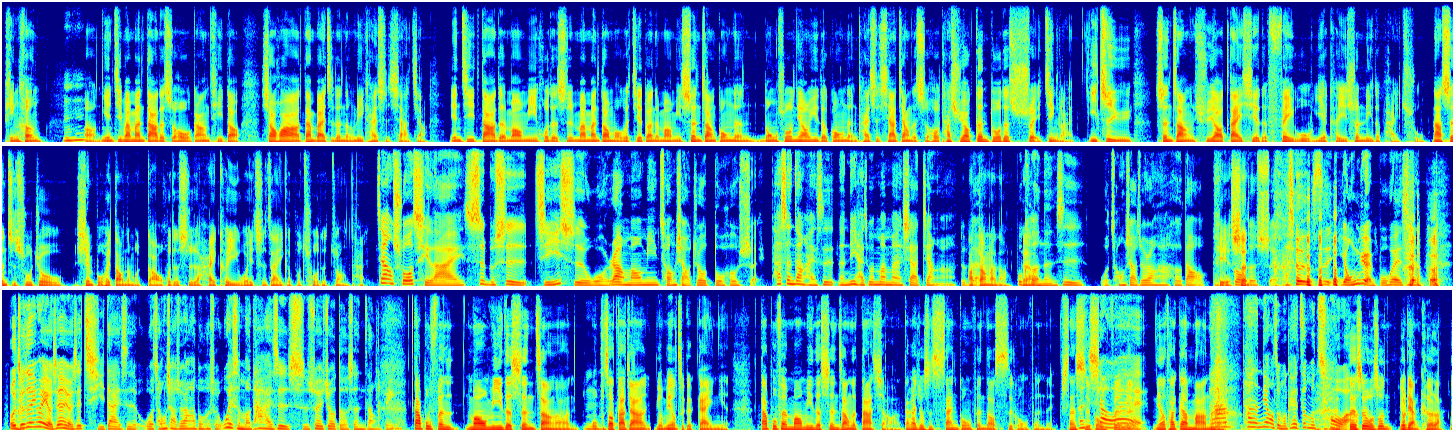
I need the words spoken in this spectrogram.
平衡嗯哼，啊、年纪慢慢大的时候，我刚刚提到消化蛋白质的能力开始下降。年纪大的猫咪，或者是慢慢到某个阶段的猫咪，肾脏功能、浓缩尿液的功能开始下降的时候，它需要更多的水进来，以至于肾脏需要代谢的废物也可以顺利的排出，那肾指数就先不会到那么高，或者是还可以维持在一个不错的状态。这样说起来，是不是即使我让猫咪从小就多喝水，它肾脏还是能力还是会慢慢下降啊？对不啊，对？当然了、啊不可能是我从小就让它喝到铁肾的水，它就是永远不会肾。我觉得，因为有些人有些期待是，我从小就让他多喝水，为什么他还是十岁就得肾脏病？大部分猫咪的肾脏啊，嗯我不知道大家有没有这个概念。大部分猫咪的肾脏的大小啊，大概就是三公分到四公分呢、三四公分小呢、欸你要它干嘛呢？那它它的尿怎么可以这么臭啊？对，所以我说有两颗啦，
